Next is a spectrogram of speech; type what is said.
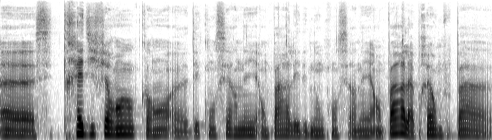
Euh, c'est très différent quand euh, des concernés en parlent et des non concernés en parlent. Après, on ne peut pas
